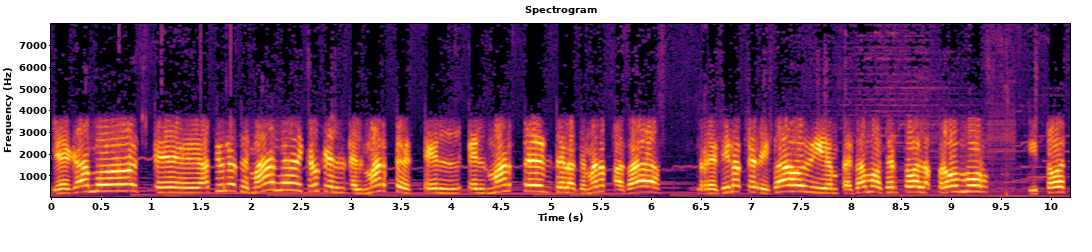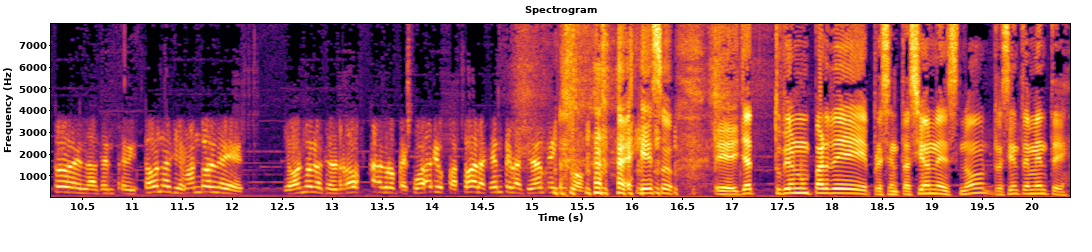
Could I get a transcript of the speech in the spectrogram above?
Llegamos eh, hace una semana, creo que el, martes, el, el martes de la semana pasada, recién aterrizados y empezamos a hacer toda la promo y todo esto de las entrevistonas, llevándoles llevándoles el rock agropecuario para toda la gente de la Ciudad de México. Eso, eh, ya tuvieron un par de presentaciones, ¿no? Recientemente.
